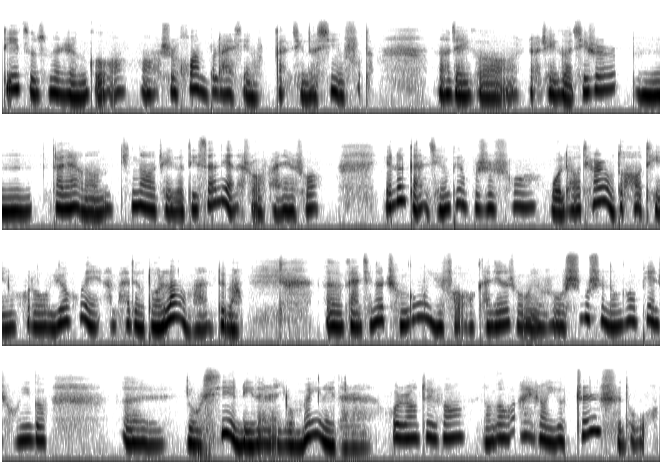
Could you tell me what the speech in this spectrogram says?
低自尊的人格啊，是换不来幸福感情的幸福的。那这个，那这个，其实，嗯，大家可能听到这个第三点的时候，发现说，原来感情并不是说我聊天有多好听，或者我约会安排的有多浪漫，对吧？呃，感情的成功与否，感情的成功与否，我是不是能够变成一个，呃，有吸引力的人，有魅力的人，或者让对方能够爱上一个真实的我？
